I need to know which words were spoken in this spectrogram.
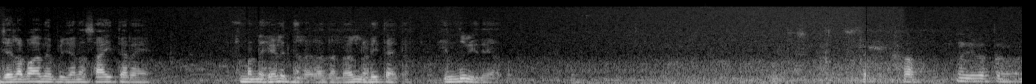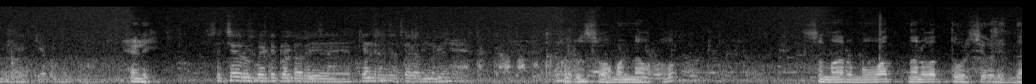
ಜಲಬಾಧೆ ಜನ ಸಾಯ್ತಾರೆ ನಮ್ಮನ್ನು ಹೇಳಿದ್ನಲ್ಲ ಅದರಲ್ಲಿ ನಡೀತಾ ಇದ್ದಾರೆ ಇನ್ನೂ ಇದೆ ಅದು. ಇವತ್ತು ಹೇಳಿ. ಸಚಿವರು ಭೇಟಿ ಕೊಟ್ಟವರು ಕೇಂದ್ರ ಸಚಿವರಾದ್ಮೇಲೆ ಅವರು ಸೋಮಣ್ಣವರು ಸುಮಾರು ಮೂವತ್ತು ನಲವತ್ತು ವರ್ಷಗಳಿಂದ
